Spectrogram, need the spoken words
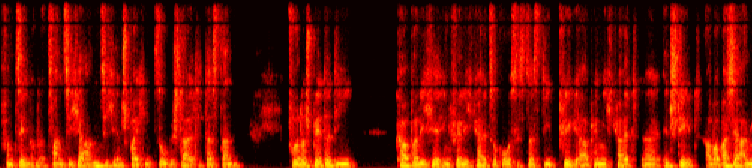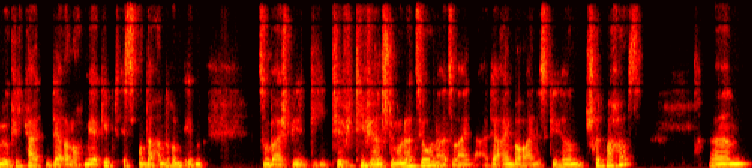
von 10 oder 20 Jahren sich entsprechend so gestaltet, dass dann früher oder später die körperliche Hinfälligkeit so groß ist, dass die Pflegeabhängigkeit äh, entsteht. Aber was ja an Möglichkeiten derer noch mehr gibt, ist unter anderem eben zum Beispiel die tiefe Hirnstimulation, also ein, der Einbau eines Gehirnschrittmachers. Ähm,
